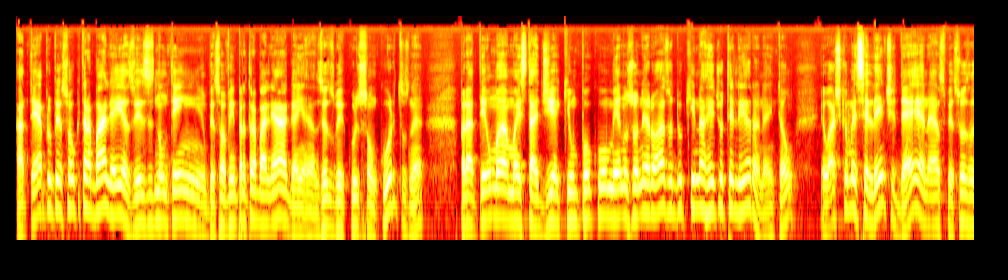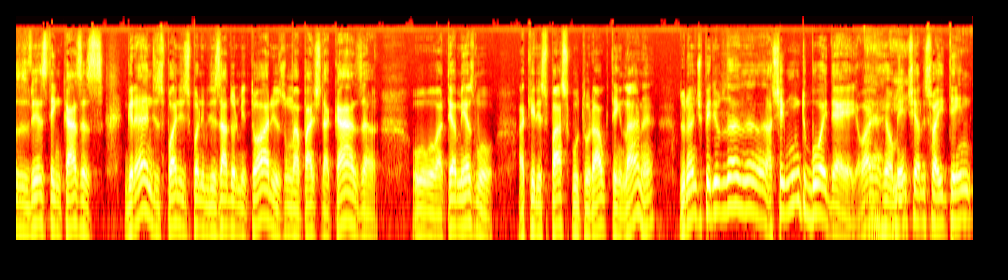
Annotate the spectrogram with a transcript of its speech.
até para o pessoal que trabalha aí, às vezes não tem, o pessoal vem para trabalhar, ganha, às vezes os recursos são curtos, né, para ter uma, uma estadia aqui um pouco menos onerosa do que na rede hoteleira, né. Então, eu acho que é uma excelente ideia, né, as pessoas às vezes têm casas grandes, podem disponibilizar dormitórios, uma parte da casa, ou até mesmo aquele espaço cultural que tem lá, né? Durante o período da. da- achei muito boa a ideia. Olha, realmente ela- isso aí tem,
